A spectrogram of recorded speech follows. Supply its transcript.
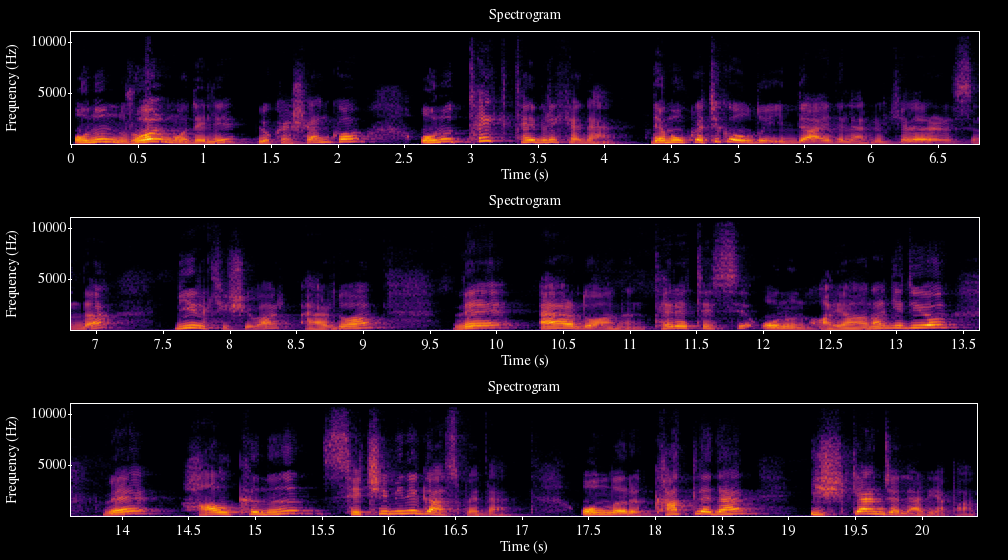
Onun rol modeli Lukashenko, onu tek tebrik eden, demokratik olduğu iddia edilen ülkeler arasında bir kişi var Erdoğan ve Erdoğan'ın TRT'si onun ayağına gidiyor ve halkının seçimini gasp eden, onları katleden, işkenceler yapan,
